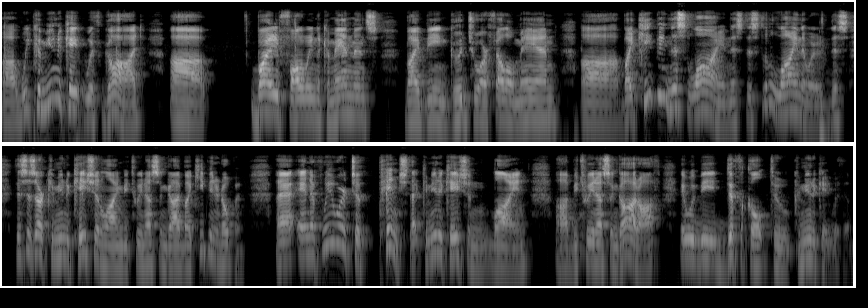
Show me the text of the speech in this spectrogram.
Uh, we communicate with God uh, by following the commandments, by being good to our fellow man, uh, by keeping this line, this this little line that we're this this is our communication line between us and God by keeping it open. Uh, and if we were to pinch that communication line uh, between us and God off, it would be difficult to communicate with Him.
